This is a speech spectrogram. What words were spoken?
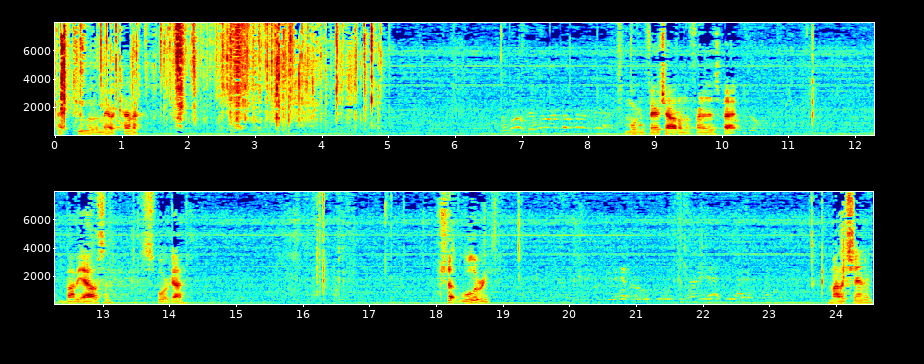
Pack 2 of Americana. Morgan Fairchild on the front of this pack. Bobby Allison, sport guy. Chuck Woolery. Molly Shannon.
